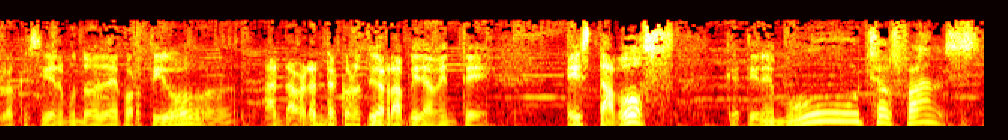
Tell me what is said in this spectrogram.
los que siguen el mundo deportivo eh, han, habrán reconocido rápidamente esta voz, que tiene muchos fans.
